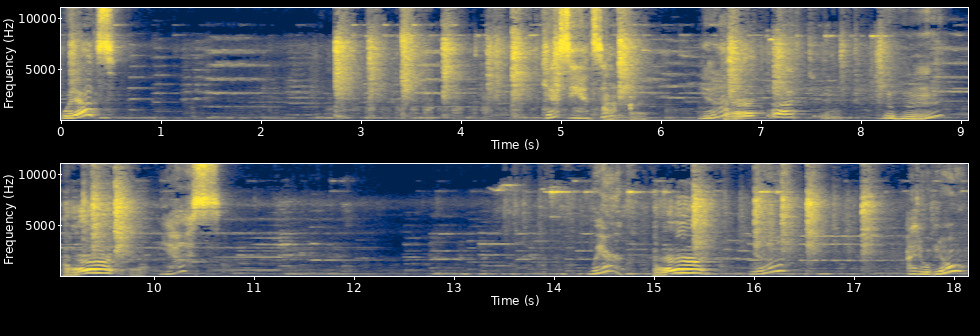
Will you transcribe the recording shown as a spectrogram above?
What else? Yes, handsome. Yeah? Mm-hmm. Yes. Where? Yeah? I don't know.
